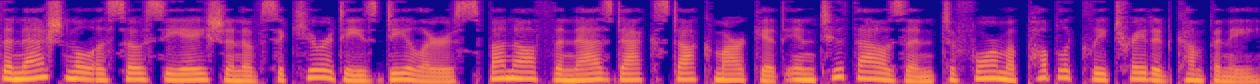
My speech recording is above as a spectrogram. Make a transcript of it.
The National Association of Securities Dealers spun off the Nasdaq stock market in 2000 to form a publicly traded company.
